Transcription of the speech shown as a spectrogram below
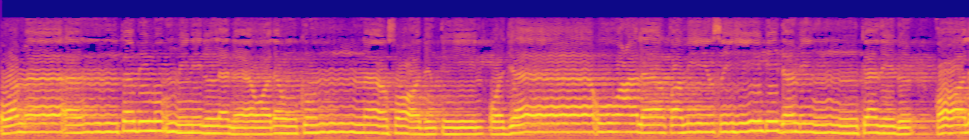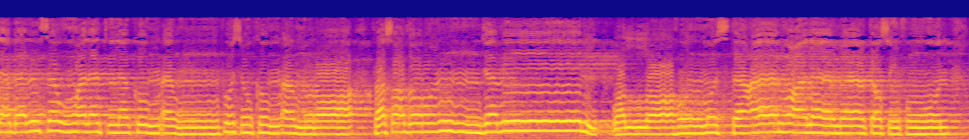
وما أنت بمؤمن لنا ولو كنا صادقين وجاءوا على قميصه بدم كذب قال بل سولت لكم أنفسكم أمرا فصبر جميل والله المستعان على ما تصفون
